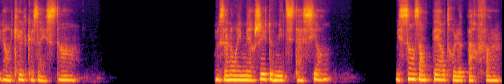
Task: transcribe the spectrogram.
Dans quelques instants, Nous allons émerger de méditation, mais sans en perdre le parfum.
